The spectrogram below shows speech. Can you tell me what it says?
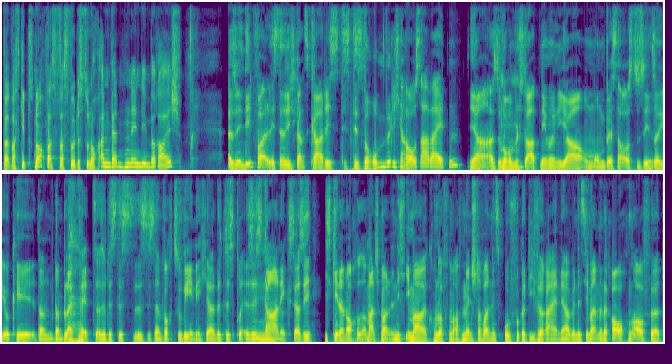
Wa- Was gibt's noch? Was, was würdest du noch anwenden in dem Bereich? Also in dem Fall ist natürlich ganz klar, das, das, das Warum würde ich herausarbeiten. Ja, also warum willst du abnehmen? Ja, um, um besser auszusehen, sage ich, okay, dann, dann bleib fett. Also das, das, das ist einfach zu wenig. Ja, das, das es ist gar nichts. Also ich, ich gehe dann auch manchmal, nicht immer, kommt auf, auf den Menschen drauf an, ins Provokative rein. Ja, wenn jetzt jemand mit Rauchen aufhört,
